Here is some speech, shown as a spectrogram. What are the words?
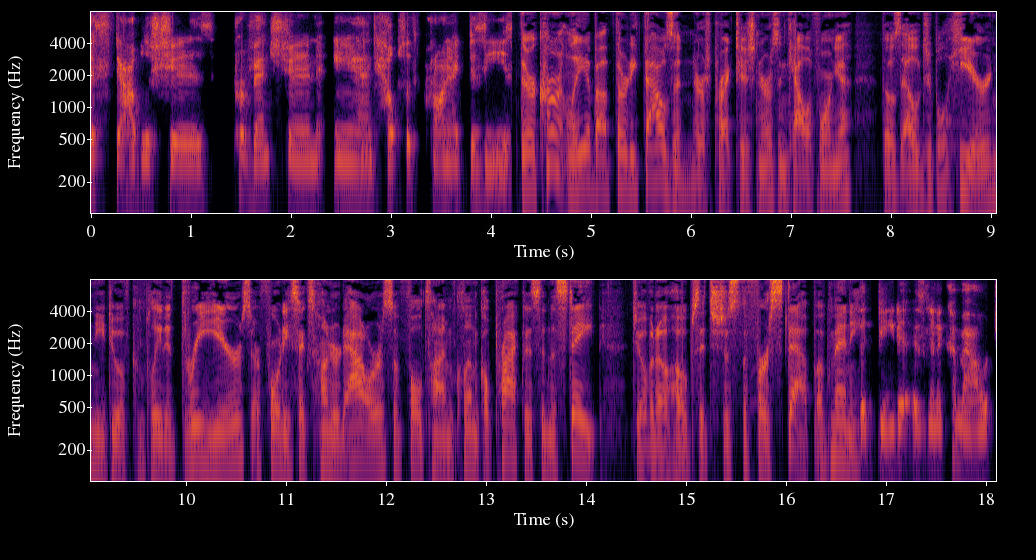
establishes prevention and helps with chronic disease. There are currently about 30,000 nurse practitioners in California. Those eligible here need to have completed three years or 4,600 hours of full time clinical practice in the state. Jovino hopes it's just the first step of many. The data is going to come out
